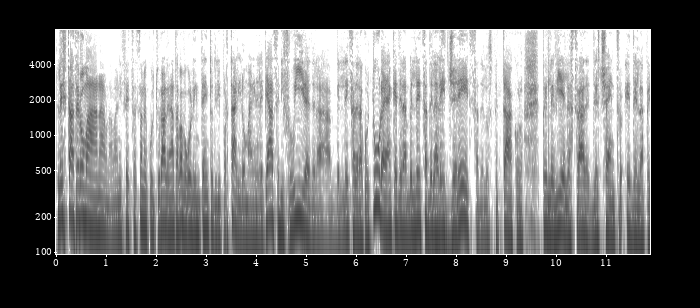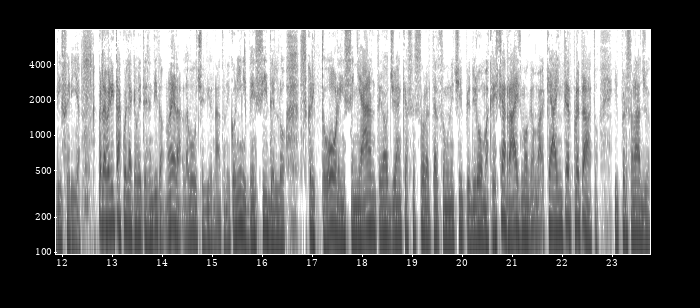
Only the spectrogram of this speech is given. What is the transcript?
L'estate romana, una manifestazione culturale nata proprio con l'intento di riportare i romani nelle piazze, di fruire della bellezza della cultura e anche della bellezza della leggerezza dello spettacolo per le vie e le strade del centro e della periferia. Per la verità quella che avete sentito non era la voce di Renato Nicolini, bensì dello scrittore, insegnante, oggi anche assessore al terzo municipio di Roma, Christian Reismo, che ha interpretato il personaggio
